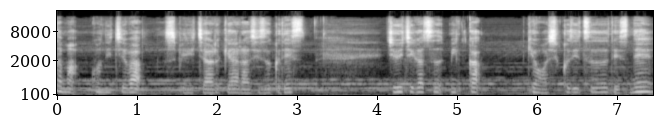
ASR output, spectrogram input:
様こんにちは。スピリチュアルケアラーしずくです。11月3日今日は祝日ですね。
